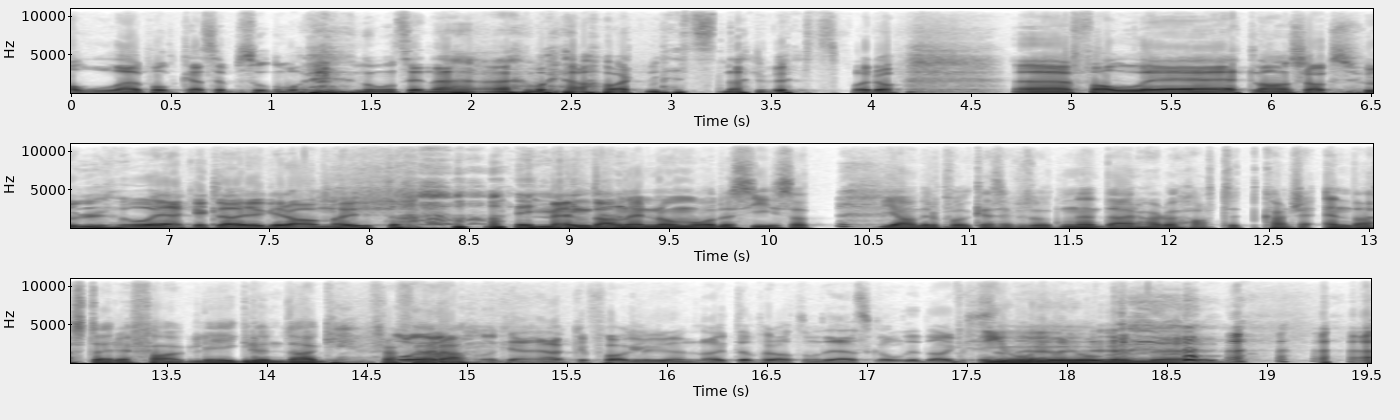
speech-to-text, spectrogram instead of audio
alle podcast-episodene våre noensinne. eh, hvor jeg har vært mest nervøs for å eh, falle i et eller annet slags hull hvor jeg ikke klarer å grave meg ut av. Men Daniel, nå må det sies at de andre podcast-episodene, der har du hatt et kanskje enda større faglig grunnlag fra oh, før ja. Ok, jeg har ikke faglig grunnlag til å prate om det jeg skal i dag. så Jo, jo, jo, men eh, Eh,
